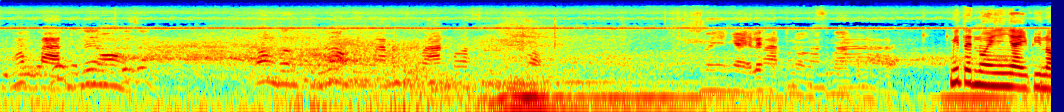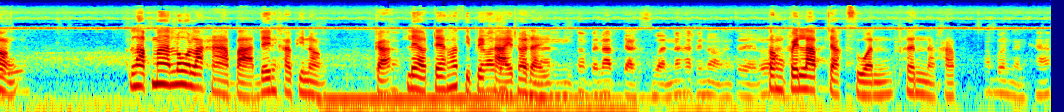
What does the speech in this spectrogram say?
สิมาปาดให้พี่น้องลองเบิ่งคุณลองเบิ่งว่ามันสิหวานบ่บอกหน่วยใหญ่ๆเลยครับพี่น้องซื้อมาผมครับมีแต่หน่วยใหญ่ๆพี่น้อง รับมาโลละห้าบาทเด่นครับพี่น้องกะแล้วแต่เขาสิไปขายเท่าใดต้องไปรับจากสวนนะครับพี่น้องจะได้ต้องไปรับจากสวนเพิ่นนะครับมาเบิ่งกันครับ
